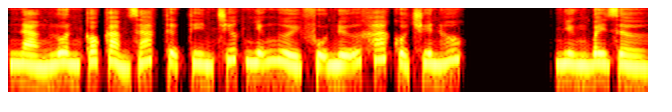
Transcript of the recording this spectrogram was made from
nàng luôn có cảm giác tự tin trước những người phụ nữ khác của chuyên húc. Nhưng bây giờ,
